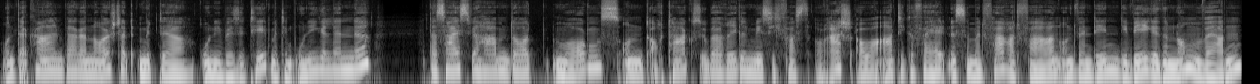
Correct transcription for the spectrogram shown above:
und der Kahlenberger Neustadt mit der Universität, mit dem Unigelände. Das heißt, wir haben dort morgens und auch tagsüber regelmäßig fast raschauerartige Verhältnisse mit Fahrradfahrern und wenn denen die Wege genommen werden,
